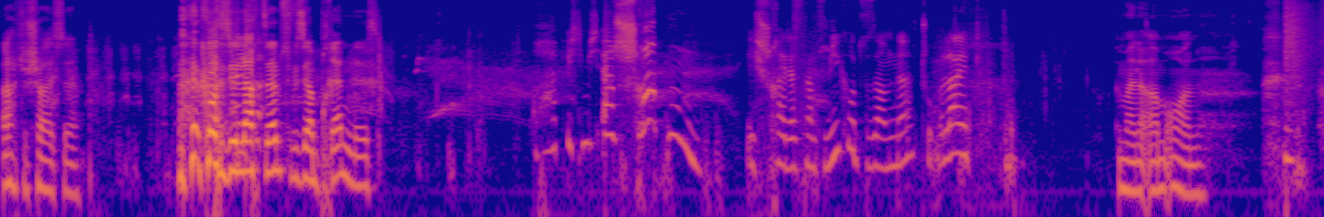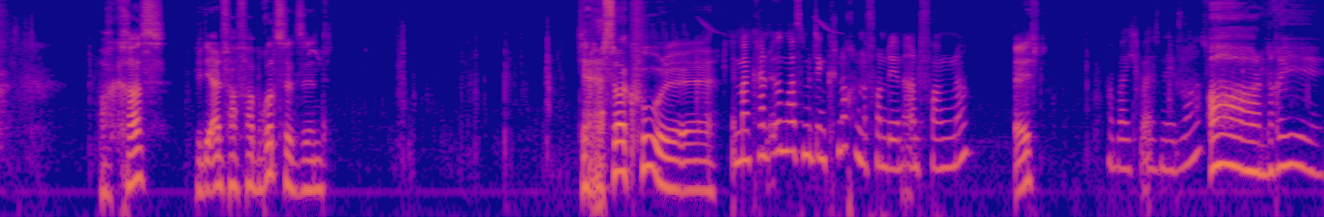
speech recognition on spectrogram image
Ach du Scheiße. Guck mal, sie lacht selbst, wie sie am Brennen ist. Oh, hab ich mich erschrocken. Ich schrei das ganze Mikro zusammen, ne? Tut mir leid. Meine armen Ohren. Ach krass, wie die einfach verbrutzelt sind. Ja, das war cool, Ja, man kann irgendwas mit den Knochen von denen anfangen, ne? ey. Echt? Aber ich weiß nicht was. Oh, ein Reh.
